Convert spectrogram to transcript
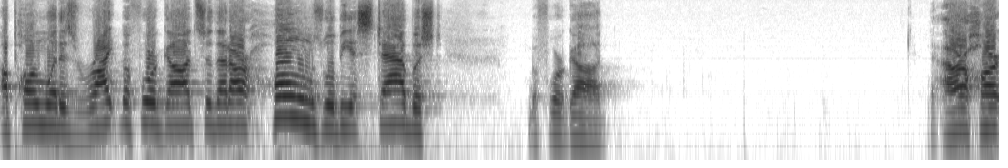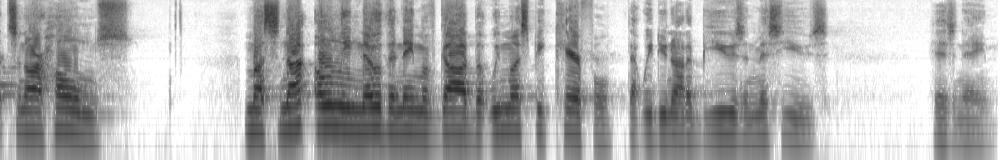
upon what is right before God so that our homes will be established before God. Our hearts and our homes must not only know the name of God, but we must be careful that we do not abuse and misuse his name.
